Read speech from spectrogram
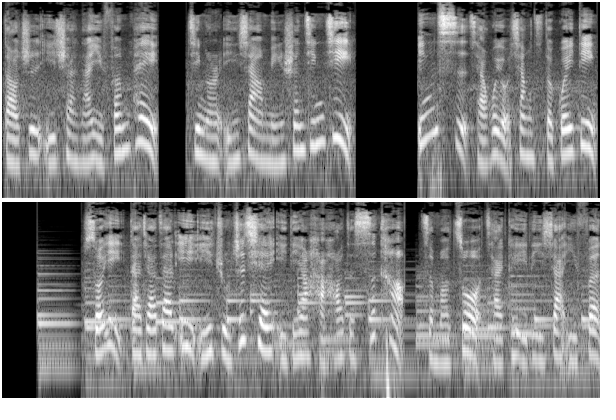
导致遗产难以分配。进而影响民生经济，因此才会有这样子的规定。所以大家在立遗嘱之前，一定要好好的思考怎么做才可以立下一份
